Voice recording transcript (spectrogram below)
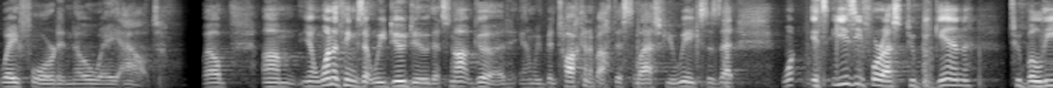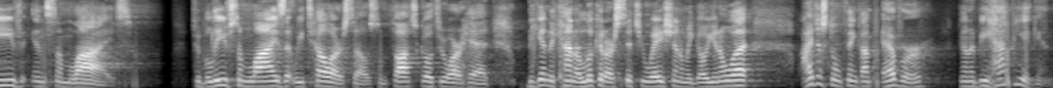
way forward and no way out? Well, um, you know, one of the things that we do do that's not good, and we've been talking about this the last few weeks, is that it's easy for us to begin to believe in some lies, to believe some lies that we tell ourselves, some thoughts go through our head, begin to kind of look at our situation, and we go, you know what? I just don't think I'm ever going to be happy again.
